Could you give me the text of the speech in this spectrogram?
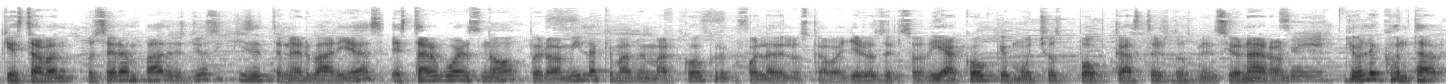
que estaban, pues eran padres. Yo sí quise tener varias. Star Wars no, pero a mí la que más me marcó creo que fue la de los Caballeros del Zodíaco, que muchos popcasters nos mencionaron. Sí. Yo le contaba,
